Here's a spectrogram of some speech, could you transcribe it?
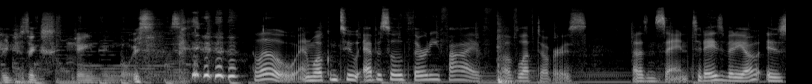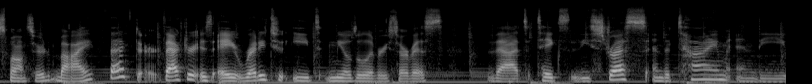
We're just exchanging noises. Hello, and welcome to episode 35 of Leftovers. That is insane. Today's video is sponsored by Factor. Factor is a ready to eat meal delivery service that takes the stress and the time and the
